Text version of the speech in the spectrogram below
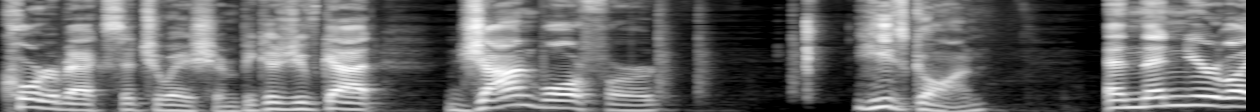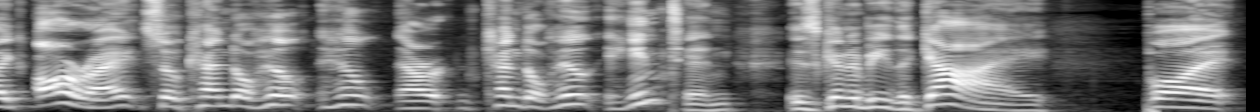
quarterback situation because you've got John Wolford, he's gone. And then you're like, all right, so Kendall Hill, Hill or Kendall Hill, Hinton is going to be the guy, but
